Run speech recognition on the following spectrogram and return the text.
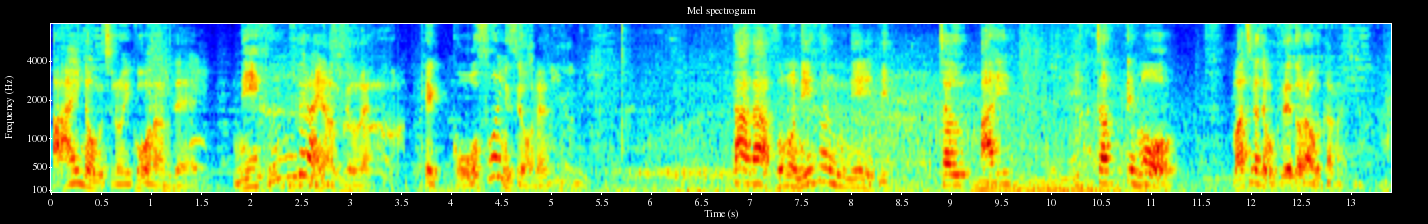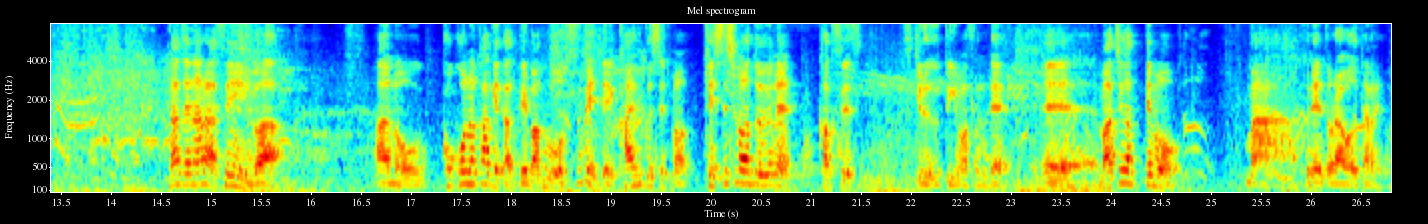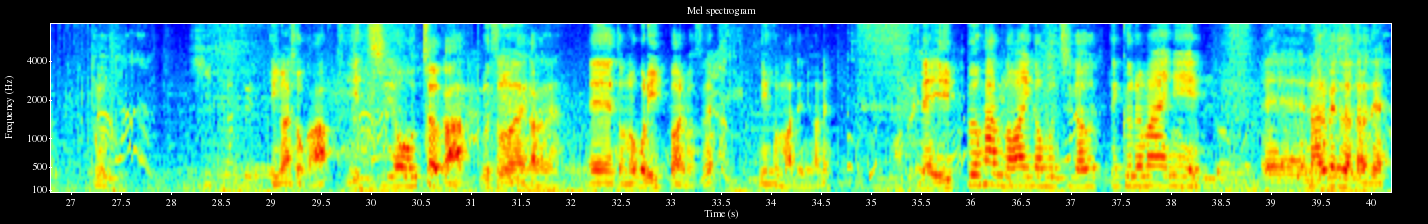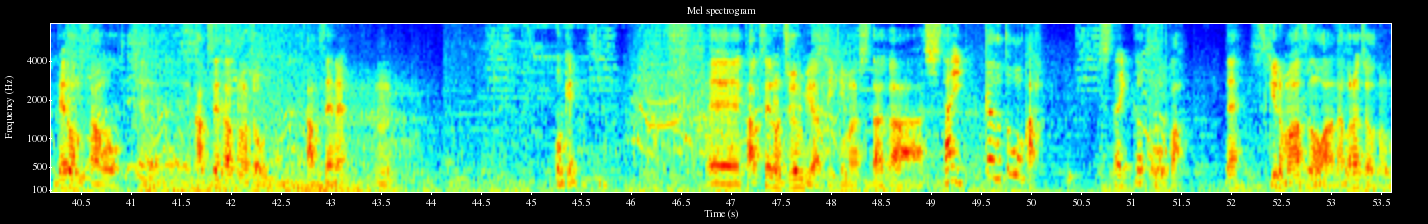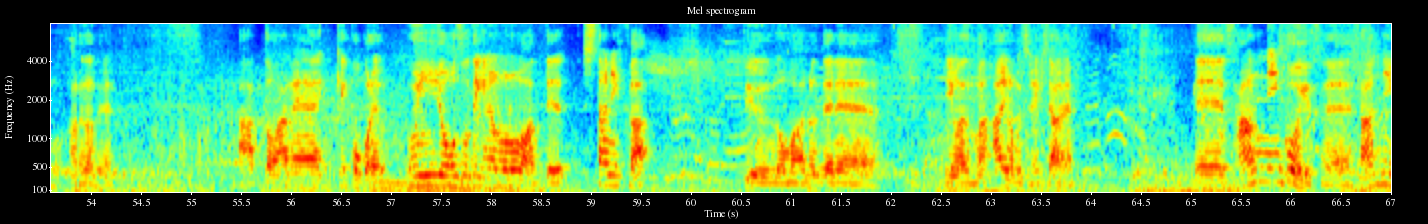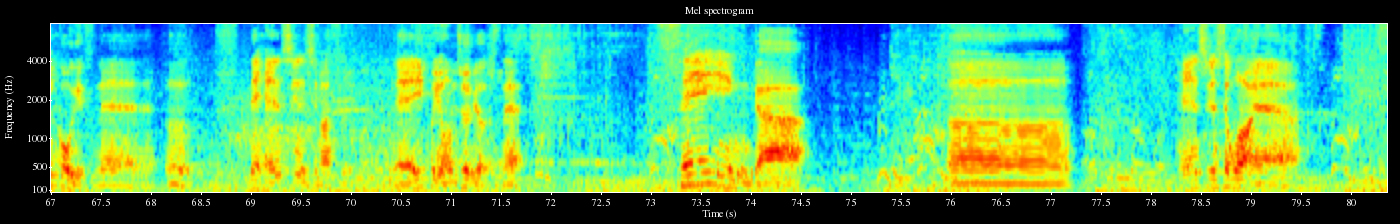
愛の鞭の移行なんで2分ぐらいなんですよね。結構遅いんですよね。ただその2分にいっちゃう愛いっちゃっても間違ってもフレドラを打たな。いなぜなら繊維はあのここのかけたデバフを全て回復してしまう消してしまうというね覚醒スキルで打ってきますんで、えー、間違ってもまあフレドラは打たないように。うんいきましょうか。一応打っちゃうか。打つのないからね。えーと残り1分ありますね。2分までにはね。で1分半の愛の鞭が打ってくる前に、えー、なるべくだったらねデロンズさんを、えー、覚醒させましょう。覚醒ね。うん。OK えー、覚醒の準備はできましたが下1回打とうか。下1回打とうか。ね。スキル回すのがなくなっちゃうのもあれなんでね。あとはね結構これ運要素的なものもあって下に行くかっていうのもあるんでね今、まあ、愛の鞭ね来たね。えー、3人攻撃ですね。3人攻撃ですね。うん。で変身します。えー、1分40秒ですね。セインがうーん変身してこないね。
